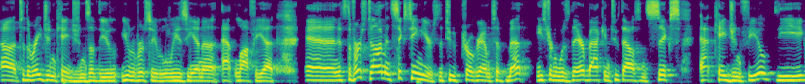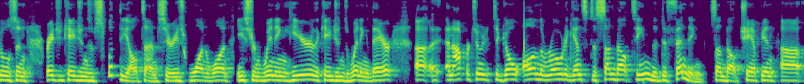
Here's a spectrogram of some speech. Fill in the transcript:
uh, to the Raging Cajuns of the U- University of Louisiana at Lafayette. And it's the first time in 16 years the two programs have met. Eastern was there back in 2006 at Cajun Field. The Eagles and Raging Cajuns have split the all time series 1 1. Eastern winning here, the Cajuns winning there. Uh, an opportunity to go on the road against a Sunbelt team, the defending Sunbelt champion. Uh,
